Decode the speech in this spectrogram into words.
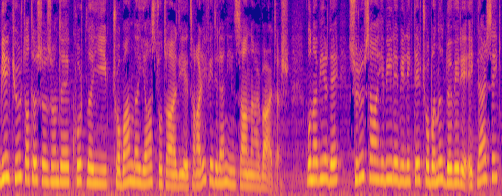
Bir Kürt atasözünde kurtla yiyip çobanla yaz tutar diye tarif edilen insanlar vardır. Buna bir de sürü sahibiyle birlikte çobanı döveri eklersek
